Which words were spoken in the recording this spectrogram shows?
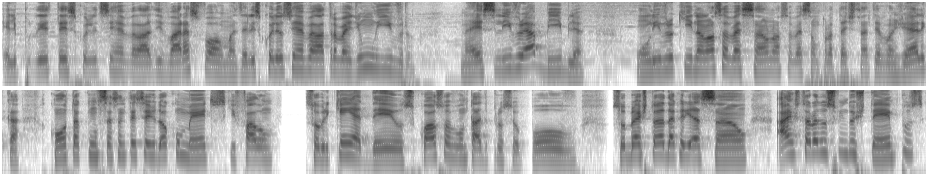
ele poderia ter escolhido se revelar de várias formas. Ele escolheu se revelar através de um livro. Né? Esse livro é a Bíblia. Um livro que na nossa versão, nossa versão protestante evangélica, conta com 66 documentos que falam sobre quem é Deus, qual a sua vontade para o seu povo, sobre a história da criação, a história dos fins dos tempos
